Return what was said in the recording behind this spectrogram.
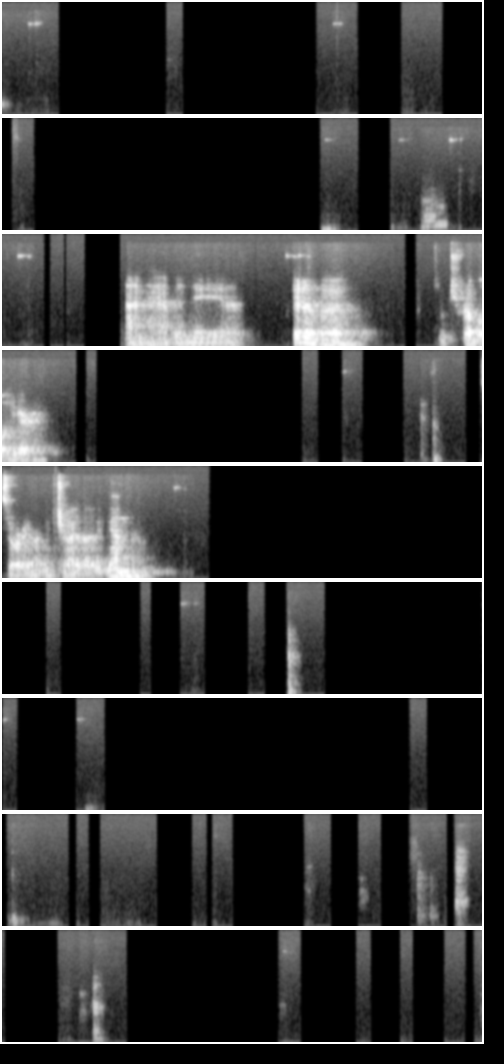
I'm having a, a uh, bit of a, some trouble here. Sorry, let me try that again.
